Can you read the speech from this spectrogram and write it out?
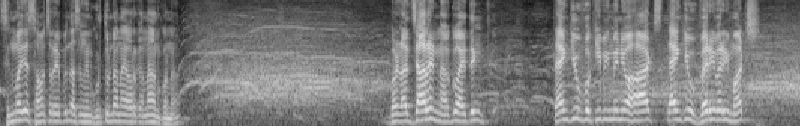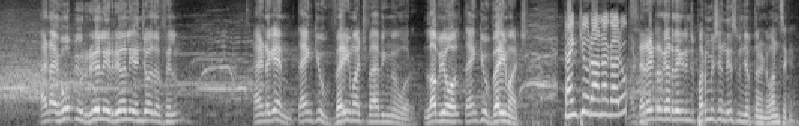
సినిమా చేసి సంవత్సరం అయిపోయింది అసలు నేను గుర్తుంటానా ఎవరికన్నా అనుకున్నా. బట్ అది చాలండి నాకు I think thank you for keeping mean your hearts thank you very very much and I hope you really really enjoy the film and again thank you very much for having me over love you all thank you very much thank you Rana garu. Director గారి దగ్గర నుంచి పర్మిషన్ తీసుకుని చెప్తానండి వన్ సెకండ్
